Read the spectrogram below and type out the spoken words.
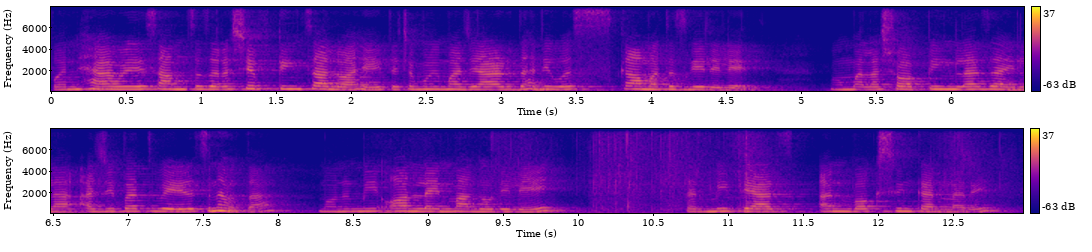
पण ह्यावेळेस आमचं जरा शिफ्टिंग चालू आहे त्याच्यामुळे माझे आठ दहा दिवस कामातच गेलेले आहेत. मग मला शॉपिंगला जायला अजिबात वेळच नव्हता म्हणून मी ऑनलाईन मागवलेली. आहे तर मी ते आज अनबॉक्सिंग करणार आहे.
